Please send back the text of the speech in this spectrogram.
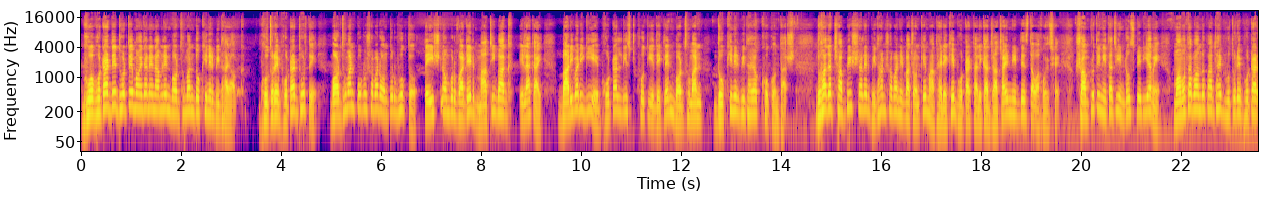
ভুয়ো ভোটারদের ধরতে ময়দানে নামলেন বর্ধমান দক্ষিণের বিধায়ক। ভুতরে ভোটার ধরতে বর্ধমান পৌরসভার অন্তর্ভুক্ত তেইশ নম্বর ওয়ার্ডের মাটিবাগ এলাকায় বাড়ি বাড়ি গিয়ে ভোটার লিস্ট খতিয়ে দেখলেন বর্ধমান দক্ষিণের বিধায়ক খোকন দাস। দু হাজার ছাব্বিশ সালের বিধানসভা নির্বাচনকে মাথায় রেখে ভোটার তালিকা যাচাইয়ের নির্দেশ দেওয়া হয়েছে। সম্প্রতি নেতাজি ইন্ডোর স্টেডিয়ামে মমতা বন্দ্যোপাধ্যায় ভুতুরে ভোটার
